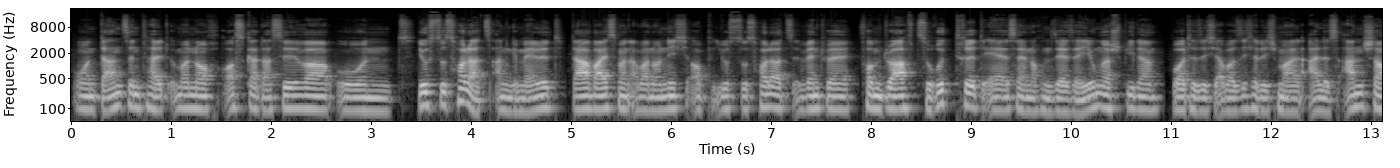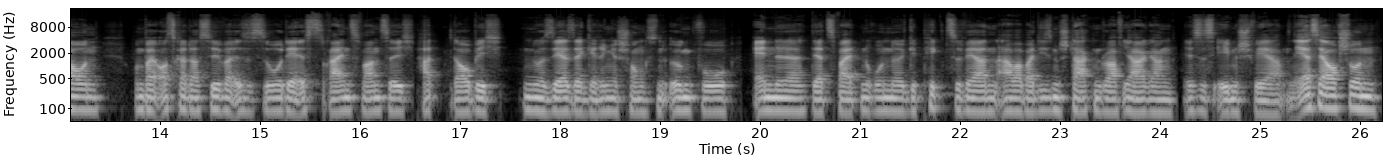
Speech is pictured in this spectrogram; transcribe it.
Und dann sind halt immer noch Oscar da Silva und Justus Hollatz angemeldet. Da weiß man aber noch nicht, ob Justus Hollatz eventuell vom Draft zurücktritt. Er ist ja noch ein sehr, sehr junger Spieler, wollte sich aber sicherlich mal alles anschauen. Und bei Oscar da Silva ist es so, der ist 23, hat, glaube ich, nur sehr, sehr geringe Chancen, irgendwo Ende der zweiten Runde gepickt zu werden. Aber bei diesem starken Draft-Jahrgang ist es eben schwer. Er ist ja auch schon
